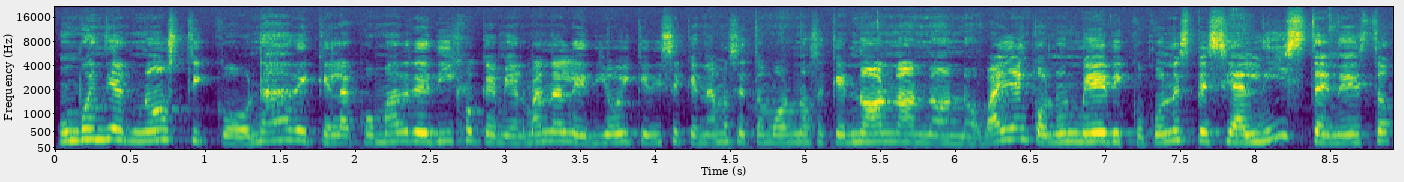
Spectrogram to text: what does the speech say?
un buen diagnóstico, nada de que la comadre dijo que mi hermana le dio y que dice que nada más se tomó no sé qué, no, no, no, no, vayan con un médico, con un especialista en esto,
